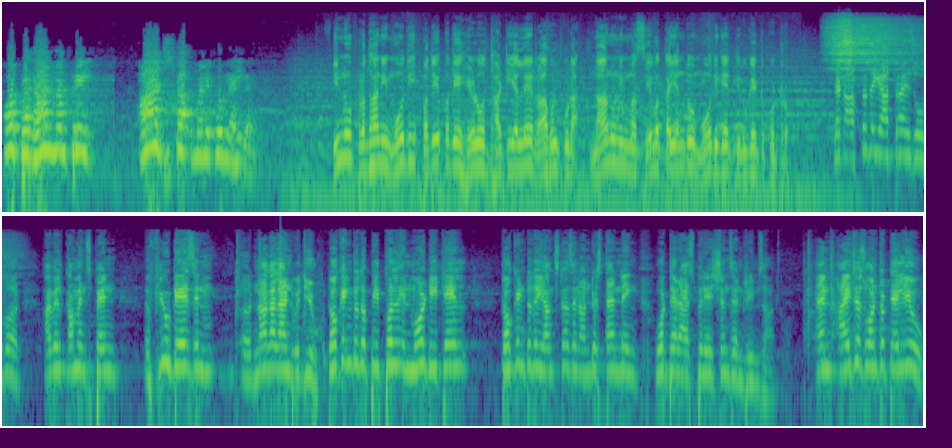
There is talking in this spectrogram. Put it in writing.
और प्रधानमंत्री आज तक मणिपुर नहीं गए ಇನ್ನು ಪ್ರಧಾನಿ ಮೋದಿ ಪದೇ ಪದೇ ಹೇಳೋ ಧಾಟಿಯಲ್ಲೇ ರಾಹುಲ್ ಕೂಡ ನಾನು ನಿಮ್ಮ ಸೇವಕ ಎಂದು ಮೋದಿಗೆ ತಿರುಗೇಟು ಕೊಟ್ರು that after the yatra is over, I will come and spend a few days in uh, Nagaland with you, talking to the people in more detail, talking to the youngsters and understanding what their aspirations and dreams are. And I just want to tell you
